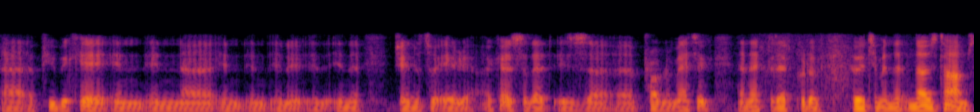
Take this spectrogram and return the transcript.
a pubic hair in in in in in, in, in the genital area. Okay, so that is uh, uh, problematic, and that that could have hurt him in, the, in those times.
